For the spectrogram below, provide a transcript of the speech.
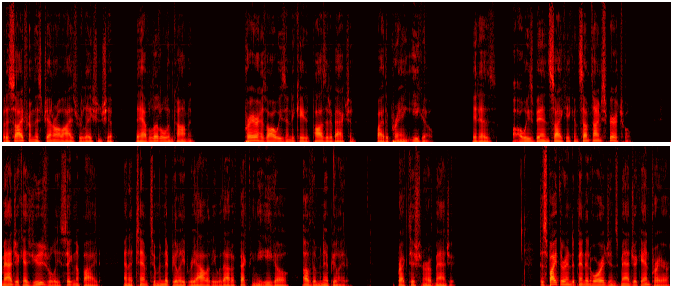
But aside from this generalized relationship, they have little in common. Prayer has always indicated positive action by the praying ego. It has always been psychic and sometimes spiritual. Magic has usually signified an attempt to manipulate reality without affecting the ego of the manipulator, the practitioner of magic. Despite their independent origins, magic and prayer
